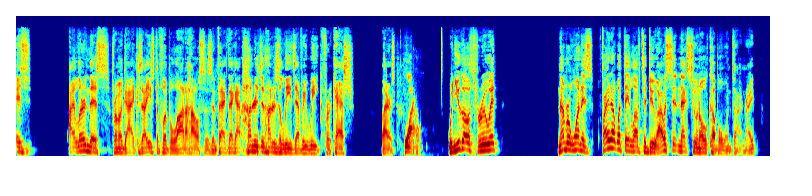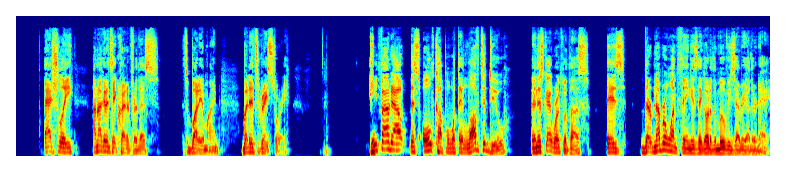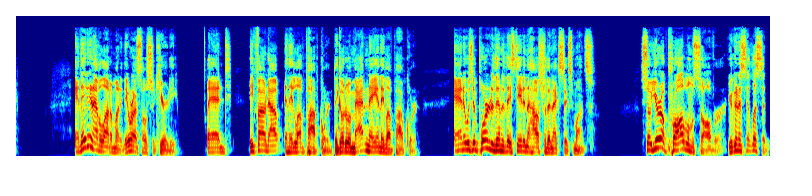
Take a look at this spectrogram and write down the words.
Is I learned this from a guy because I used to flip a lot of houses. In fact, I got hundreds and hundreds of leads every week for cash buyers. Wow. When you go through it, number one is find out what they love to do. I was sitting next to an old couple one time, right? Actually, I'm not going to take credit for this. It's a buddy of mine, but it's a great story. He found out this old couple, what they love to do, and this guy worked with us, is their number one thing is they go to the movies every other day. And they didn't have a lot of money. They were on social security. And he found out and they love popcorn. They go to a matinee and they love popcorn. And it was important to them that they stayed in the house for the next six months. So you're a problem solver. You're going to say, listen,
